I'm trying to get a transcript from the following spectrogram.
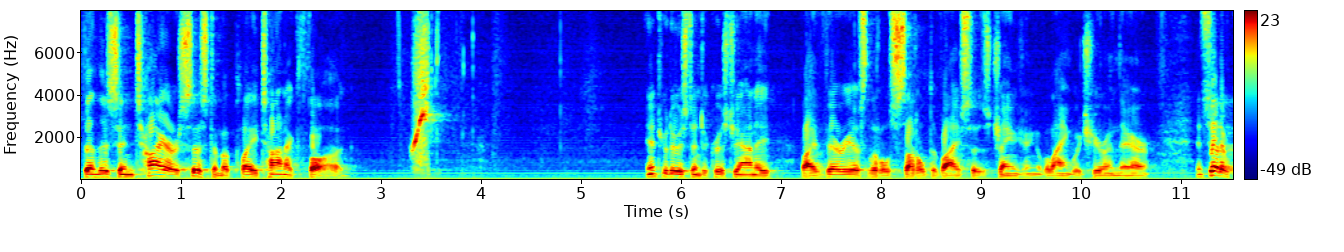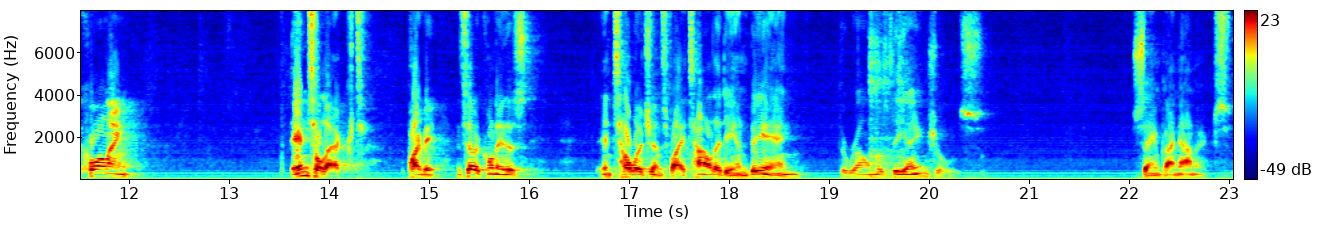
than this entire system of Platonic thought introduced into Christianity by various little subtle devices, changing of language here and there. Instead of calling intellect, pardon me, instead of calling this intelligence, vitality, and being, the realm of the angels. Same dynamics.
